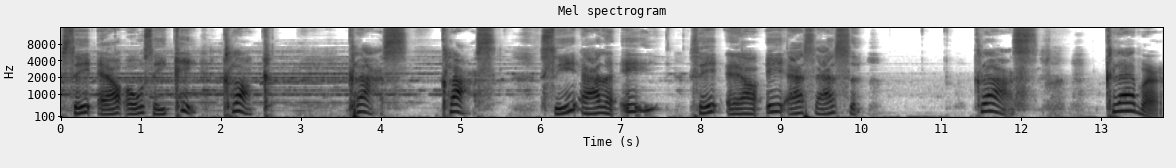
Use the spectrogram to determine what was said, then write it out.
C L O C K, clock. Class, class. C L A C L A S S, class. Clever,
